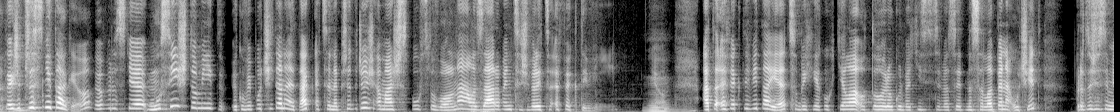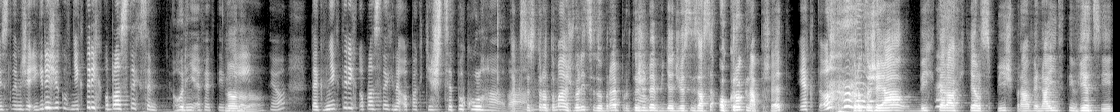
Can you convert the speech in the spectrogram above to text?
Takže přesně tak, jo? jo? Prostě musíš to mít jako vypočítané tak, ať se nepředřeš a máš spoustu volna, ale zároveň jsi velice efektivní. Jo. Hmm. A ta efektivita je, co bych jako chtěla od toho roku 2021 se lépe naučit, protože si myslím, že i když jako v některých oblastech jsem hodně efektivní, No, no, no. Jo, tak v některých oblastech naopak těžce pokulhávám. Tak sestro, to máš velice dobré, protože No. jde vidět, že jsi zase o krok napřed, Jak to? protože já bych teda chtěl spíš právě najít ty věci,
